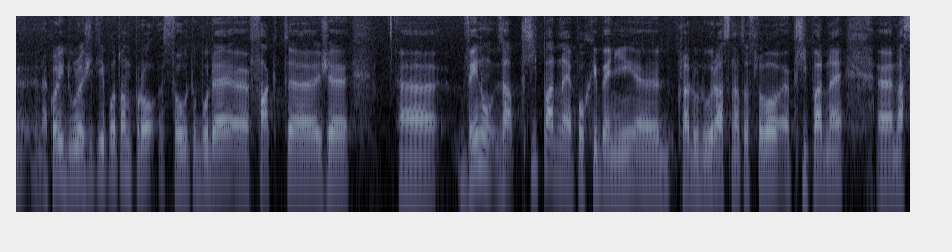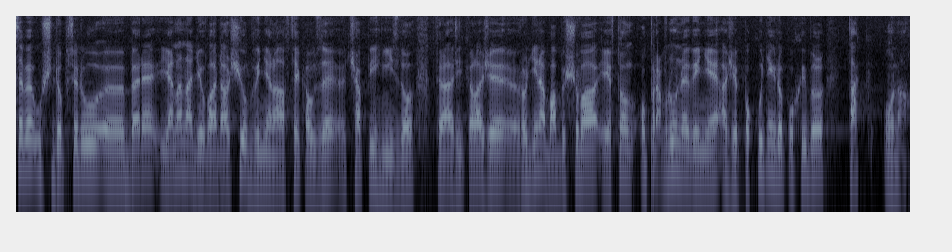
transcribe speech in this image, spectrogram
Eh, nakolik důležitý potom pro soud bude eh, fakt, že Vinu za případné pochybení, kladu důraz na to slovo případné, na sebe už dopředu bere Jana Naďová, další obviněná v té kauze Čapí hnízdo, která říkala, že rodina Babišova je v tom opravdu nevinně a že pokud někdo pochybil, tak ona.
